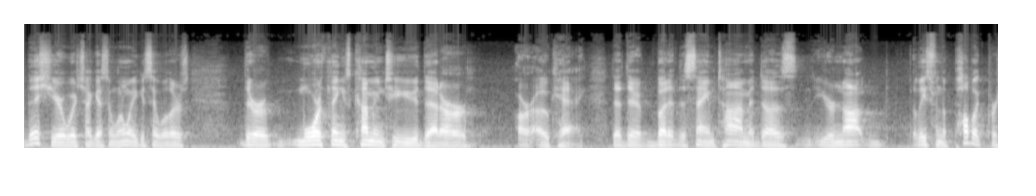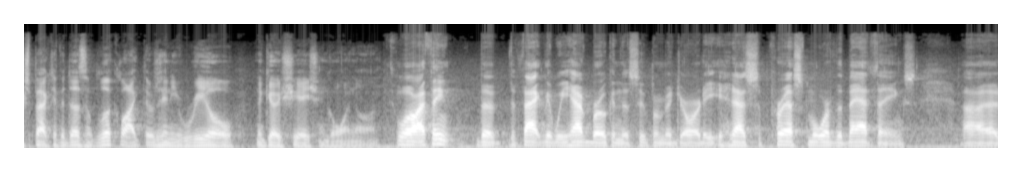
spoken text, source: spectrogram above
this year, which I guess in one way you could say, well, there's, there are more things coming to you that are, are okay. That but at the same time, it does, you're not at least from the public perspective, it doesn't look like there's any real negotiation going on. Well, I think the, the fact that we have broken the supermajority, it has suppressed more of the bad things. Uh,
